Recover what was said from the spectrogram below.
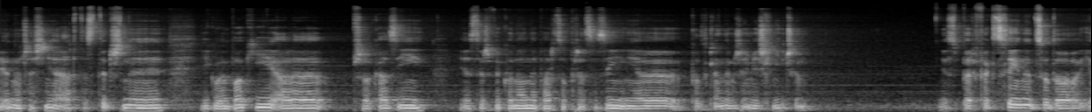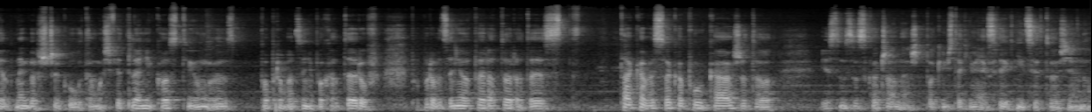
jednocześnie artystyczny i głęboki, ale przy okazji jest też wykonany bardzo precyzyjnie pod względem rzemieślniczym. Jest perfekcyjny co do jednego szczegółu, tam oświetlenie kostium, poprowadzenie bohaterów, poprowadzenie operatora, to jest taka wysoka półka, że to jestem zaskoczony, że po kimś takim jak Swiegnicy w to osiągnął.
